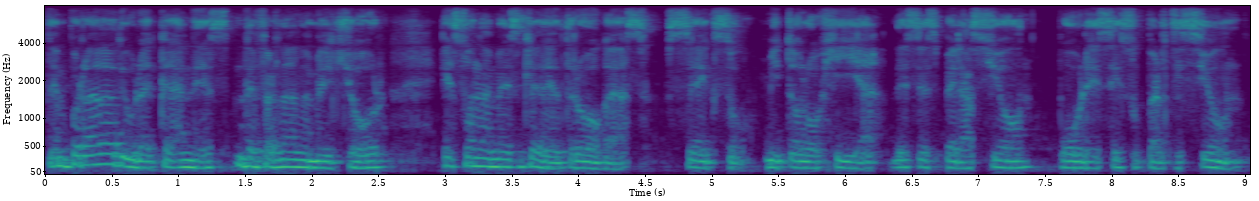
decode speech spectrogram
Temporada de Huracanes de Fernando Melchor es una mezcla de drogas, sexo, mitología, desesperación, pobreza y superstición.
